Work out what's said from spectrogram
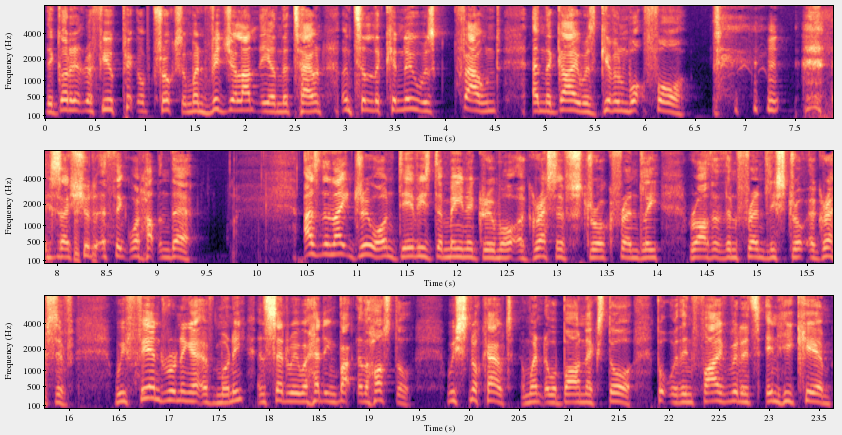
They got into a few pickup trucks and went vigilante on the town until the canoe was found and the guy was given what for. he says, I shudder to think what happened there. As the night drew on, Davy's demeanour grew more aggressive stroke friendly rather than friendly stroke aggressive. We feigned running out of money and said we were heading back to the hostel. We snuck out and went to a bar next door, but within five minutes in he came,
